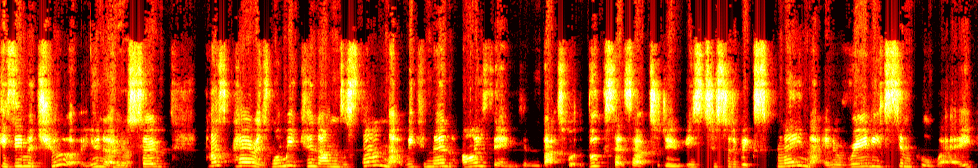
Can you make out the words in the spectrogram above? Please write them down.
is immature you know yeah. so as parents, when we can understand that, we can then, I think, and that's what the book sets out to do, is to sort of explain that in a really simple way.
